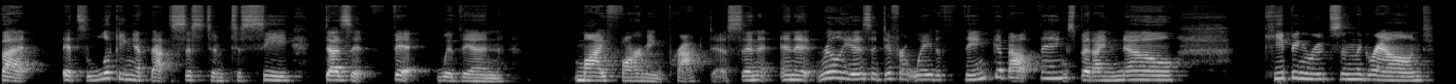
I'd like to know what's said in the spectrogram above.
but it's looking at that system to see does it fit within my farming practice and and it really is a different way to think about things but i know keeping roots in the ground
